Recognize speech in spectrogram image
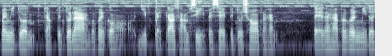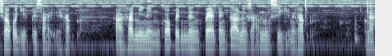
ไม่มีตัวจับเป็นตัวหน้าเพื่อนๆก็หยิบแปดเก้าสามสี่ไปเสพเป็นตัวชอบนะครับ แต่ถ้าหากเพื่อนๆมีตัวชอบก็หยิบไปใส่นะครับหากถ้ามีหนึ่งก็เป็นหนึ่งแปดหนึ่งเก้าหนึ่งสามหนึ่งสี่นะครับนะ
